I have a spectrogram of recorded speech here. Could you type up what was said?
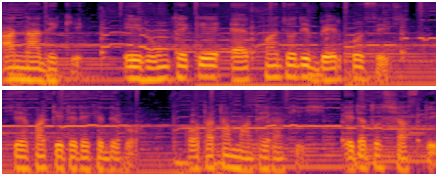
আর না দেখি। এই রুম থেকে এক পা যদি বের করছিস সে পা কেটে রেখে দেব। কথাটা মাথায় রাখিস এটা তোর শাস্তি।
